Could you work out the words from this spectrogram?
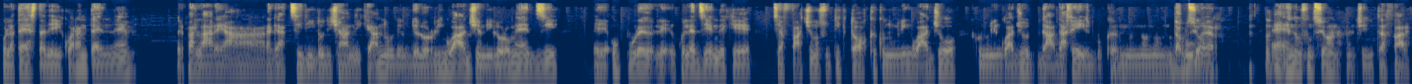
con la testa dei quarantenne per parlare a ragazzi di 12 anni che hanno dei, dei loro linguaggi, hanno i loro mezzi, eh, oppure le, quelle aziende che si affacciano su TikTok con un linguaggio, con un linguaggio da, da Facebook. Non, non, non da funziona. boomer. Eh, non funziona, non c'è niente da fare.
